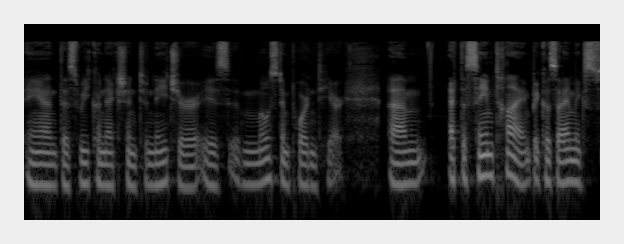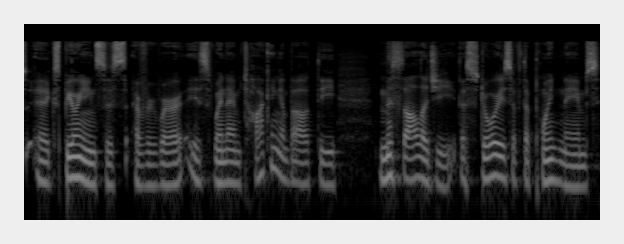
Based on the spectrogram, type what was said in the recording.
and this reconnection to nature is most important here. Um, at the same time, because I'm ex- experiencing this everywhere, is when I'm talking about the mythology, the stories of the point names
